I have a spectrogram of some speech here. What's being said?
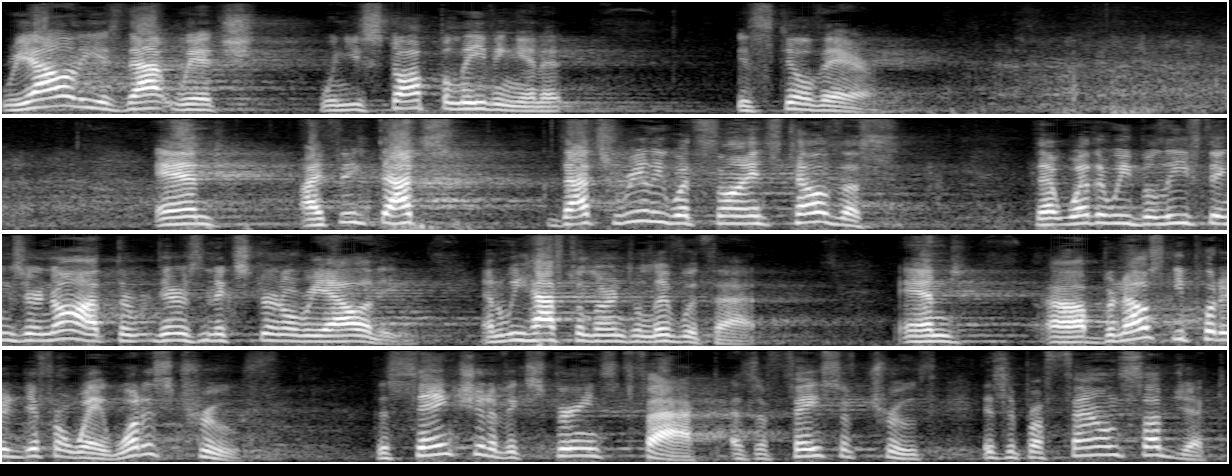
Reality is that which, when you stop believing in it, is still there. and I think that's, that's really what science tells us that whether we believe things or not, there's an external reality. And we have to learn to live with that. And uh, put it a different way. What is truth? The sanction of experienced fact as a face of truth is a profound subject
